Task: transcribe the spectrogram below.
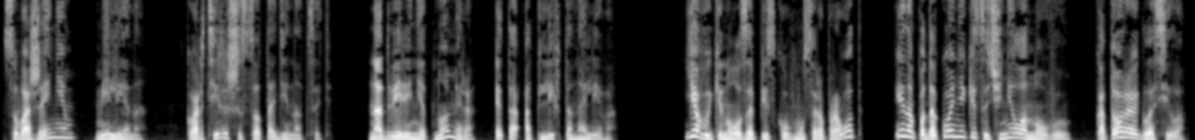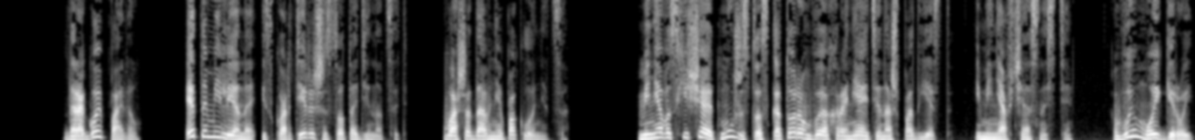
С уважением, Милена. Квартира 611. На двери нет номера, это от лифта налево. Я выкинула записку в мусоропровод и на подоконнике сочинила новую, которая гласила. «Дорогой Павел, Это Милена из квартиры 611, ваша давняя поклонница. Меня восхищает мужество, с которым вы охраняете наш подъезд, и меня в частности. Вы мой герой.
